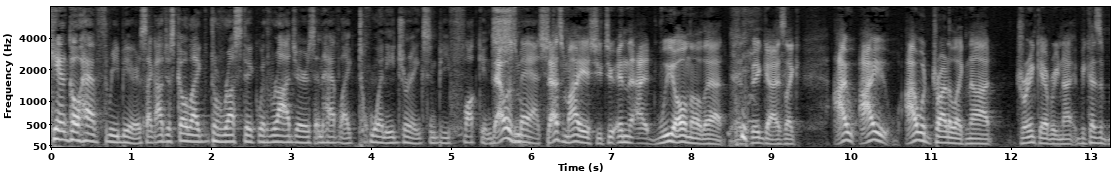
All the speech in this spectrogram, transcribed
can't go have three beers. Like I'll just go like the rustic with Rogers and have like twenty drinks and be fucking that was smashed. That's my issue too, and I, we all know that as big guys. Like I I I would try to like not drink every night because if,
